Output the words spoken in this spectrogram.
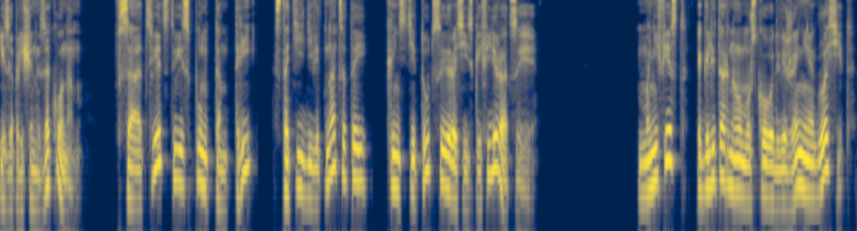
и запрещены законом, в соответствии с пунктом 3 статьи 19 Конституции Российской Федерации. Манифест эгалитарного мужского движения гласит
